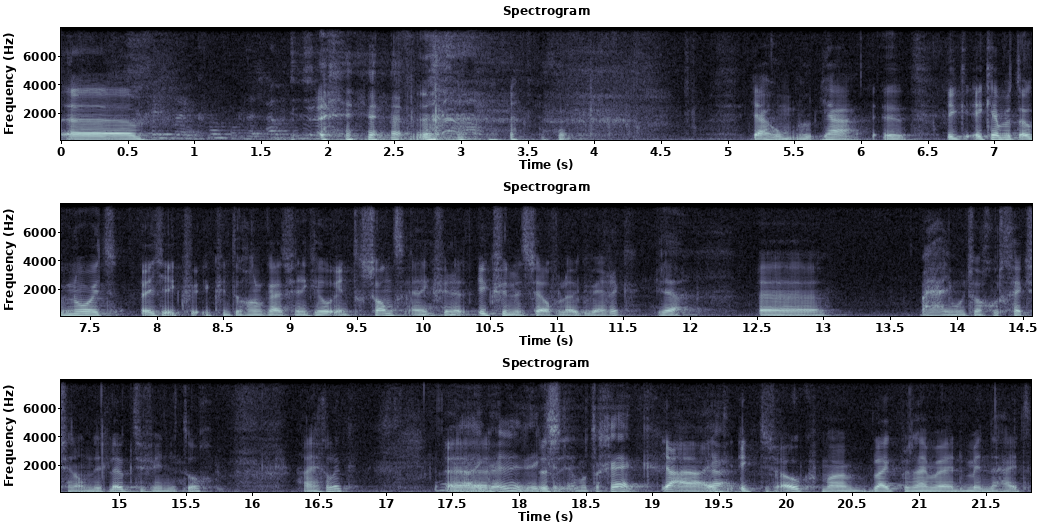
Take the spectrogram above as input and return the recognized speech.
Ehm, zetten. Ja, hoe, ja eh, ik, ik heb het ook nooit. Weet je, ik, ik vind toegankelijkheid vind ik heel interessant en ik vind het, ik vind het zelf leuk werk. Ja. Eh, maar ja, je moet wel goed gek zijn om dit leuk te vinden, toch? Eigenlijk. ja, Eh, ik weet niet, ik dus- vind het helemaal te gek. Ja, Ja. Ik, ik dus ook, maar blijkbaar zijn wij de minderheid.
